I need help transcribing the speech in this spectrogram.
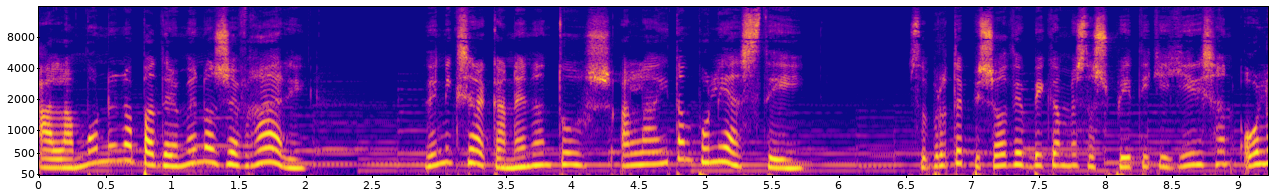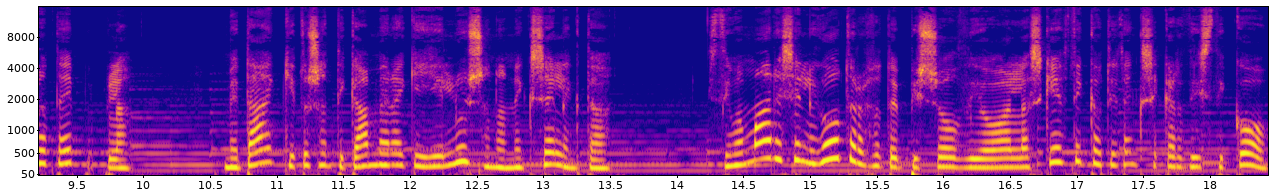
αλλά μόνο ένα παντρεμένο ζευγάρι. Δεν ήξερα κανέναν τους, αλλά ήταν πολύ αστείοι. Στο πρώτο επεισόδιο μπήκαμε στο σπίτι και γύρισαν όλα τα έπιπλα. Μετά κοιτούσαν την κάμερα και γελούσαν ανεξέλεγκτα. Στη μαμά άρεσε λιγότερο αυτό το επεισόδιο, αλλά σκέφτηκα ότι ήταν ξεκαρδιστικό.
